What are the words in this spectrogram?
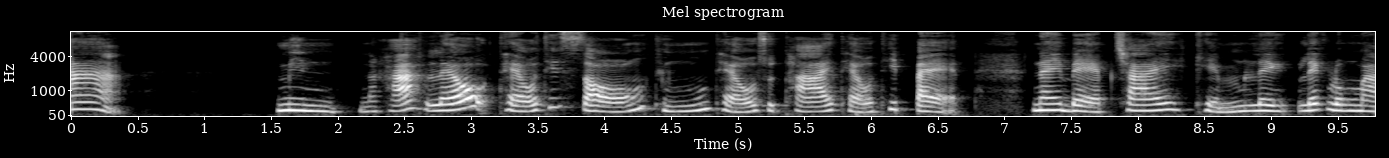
2.5 มิลนะคะ แล้วแถวที่ 2 ถึงแถวสุดท้ายแถวที่ 8 ในแบบใช้เข็มเล็กเลกลงมา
